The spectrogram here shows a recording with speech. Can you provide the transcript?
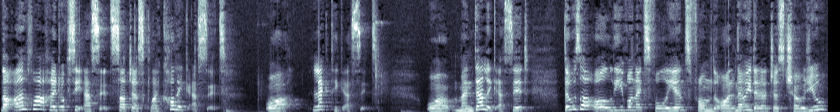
Now, alpha hydroxy acids, such as glycolic acid, or lactic acid, or mandelic acid, those are all leave-on exfoliants from the ordinary that I just showed you.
